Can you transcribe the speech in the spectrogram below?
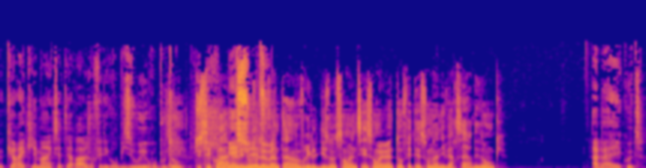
euh, cœur avec les mains, etc. Je vous fais des gros bisous, des gros poutous. Tu sais quoi? Mais Elle est surtout- née le 21 avril 1926. On va bientôt fêter son anniversaire, dis donc. Ah bah écoute.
